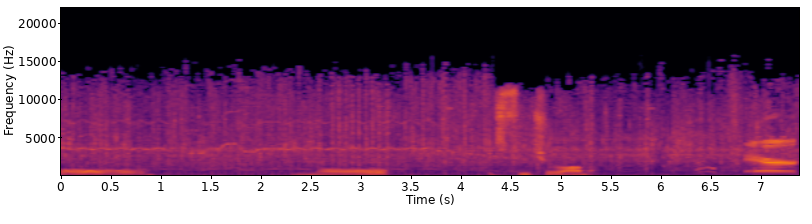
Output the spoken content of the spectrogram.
No. No. It's Futurama. I don't care.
